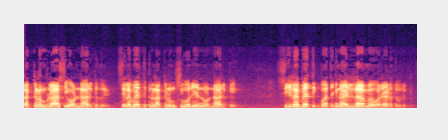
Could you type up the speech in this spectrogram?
லக்கணம் ராசி ஒன்றா இருக்குது. சில பேர்த்துக்கு லக்கணம் சூரியன் ஒன்றா இருக்குது சில பேர்த்துக்கு பார்த்தீங்கன்னா எல்லாமே ஒரே இடத்துல இருக்குது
